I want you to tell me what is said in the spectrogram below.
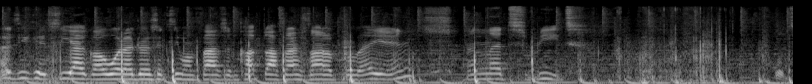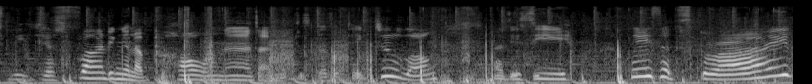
As you can see, I got 161,000 cups off I started playing. And let's beat we just finding an opponent. I hope this doesn't take too long. As you see, please subscribe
